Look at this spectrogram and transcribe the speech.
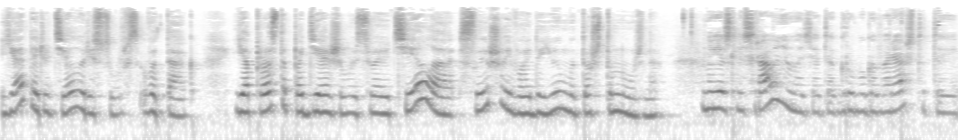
я дарю телу ресурс. Вот так. Я просто поддерживаю свое тело, слышу его и даю ему то, что нужно. Но если сравнивать, это, грубо говоря, что ты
